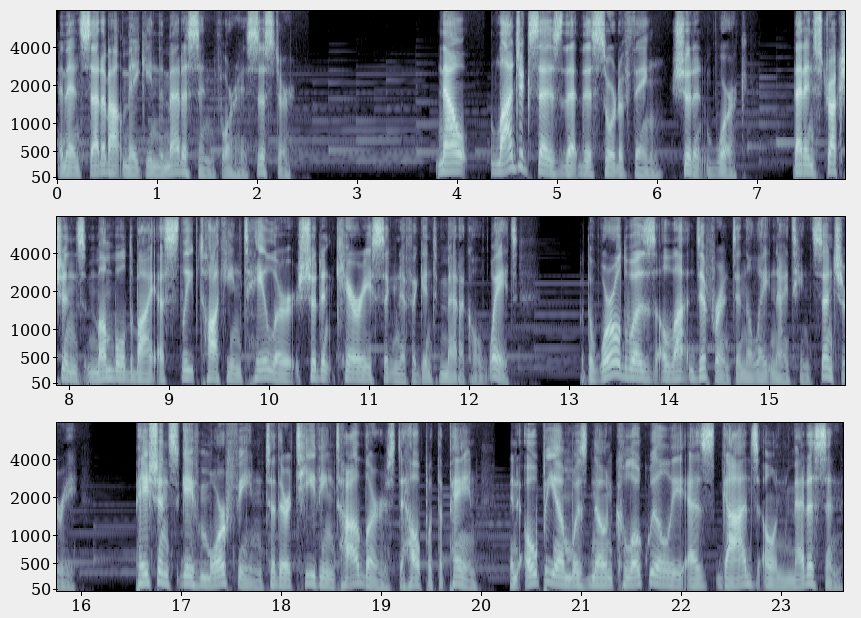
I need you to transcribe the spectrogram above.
and then set about making the medicine for his sister. Now, logic says that this sort of thing shouldn't work. that instructions mumbled by a sleep talking tailor shouldn't carry significant medical weight. But the world was a lot different in the late 19th century. Patients gave morphine to their teething toddlers to help with the pain, and opium was known colloquially as God's own medicine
